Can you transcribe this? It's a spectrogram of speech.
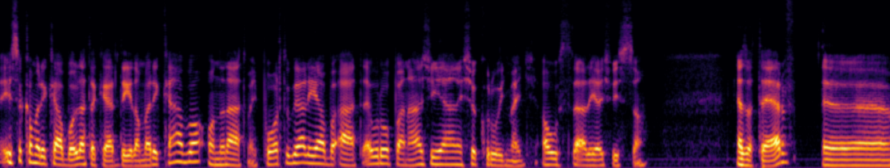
Észak-Amerikából leteker Dél-Amerikába, onnan átmegy Portugáliába, át Európán, Ázsián, és akkor úgy megy Ausztrália és vissza. Ez a terv. Ö,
